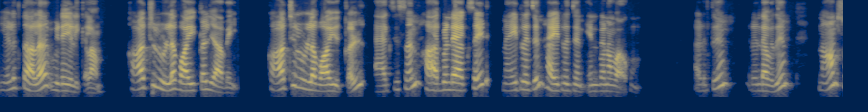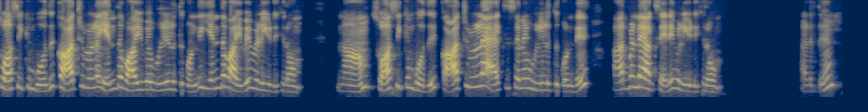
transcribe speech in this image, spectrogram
எழுத்தால விடையளிக்கலாம். காற்றில் உள்ள வாயுக்கள் யாவை? காற்றில் உள்ள வாயுக்கள் oxygen carbon dioxide nitrogen hydrogen என்பனவாகும். அடுத்து இரண்டாவது நாம் சுவாசிக்கும் போது காற்றில் உள்ள எந்த வாயுவை உள்ளிழுத்து கொண்டு எந்த வாயுவை வெளியிடுகிறோம்? நாம் சுவாசிக்கும் போது காற்றில் உள்ள ஆக்சிஜனை உள்ளிழுத்து கொண்டு கார்பன் டை ஆக்சைடை வெளியிடுகிறோம். அடுத்து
